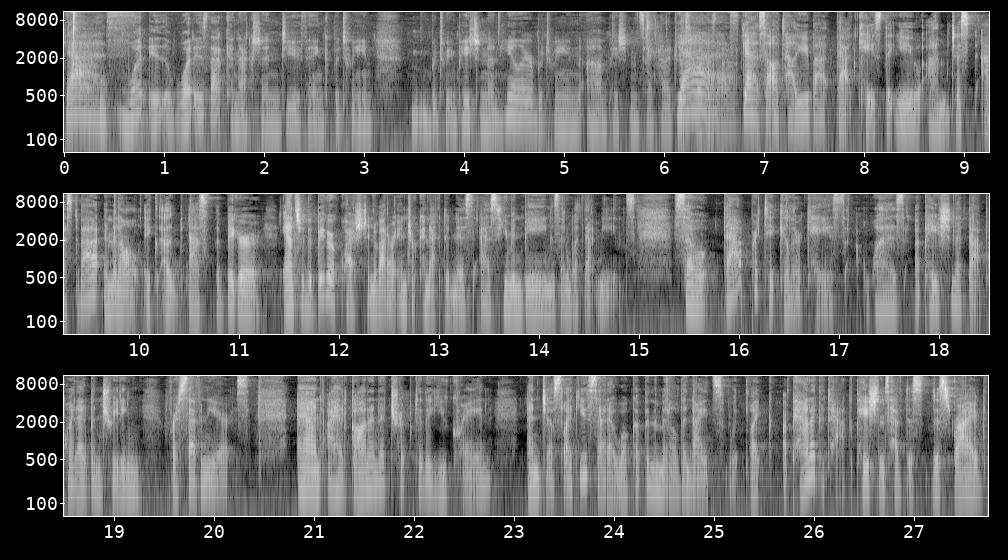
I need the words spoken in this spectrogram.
Yes. What is what is that connection? Do you think between between patient and healer, between um, patient and psychiatrist? Yes. Yes. I'll tell you about that case that you um, just asked about, and then I'll, I'll ask the bigger answer the bigger question about our interconnectedness as human beings and what that means. So that particular case was a patient at that point I'd been treating for seven years, and I had gone on a trip to the Ukraine, and just like you said, I woke up in the middle of the nights with like a panic attack. Patients have dis- described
